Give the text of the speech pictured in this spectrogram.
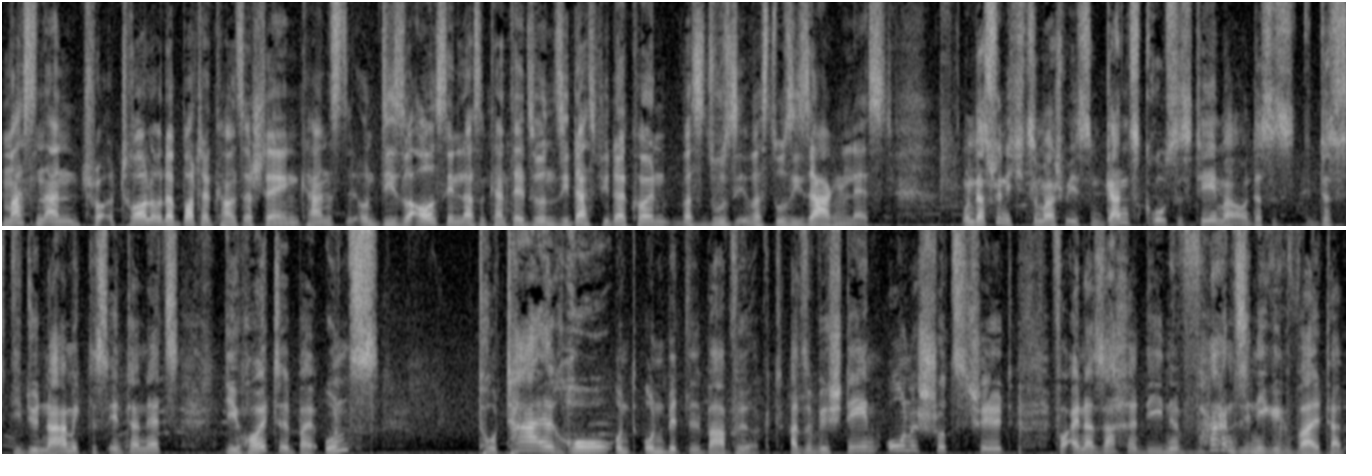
Massen an Tro Troll- oder Bot-Accounts erstellen kannst und die so aussehen lassen kannst, als würden sie das wiedercoin, was du, sie- was du sie sagen lässt. Und das finde ich zum Beispiel ist ein ganz großes Thema. Und das ist, das ist die Dynamik des Internets, die heute bei uns total roh und unmittelbar wirkt. Also wir stehen ohne Schutzschild vor einer Sache, die eine wahnsinnige Gewalt hat.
